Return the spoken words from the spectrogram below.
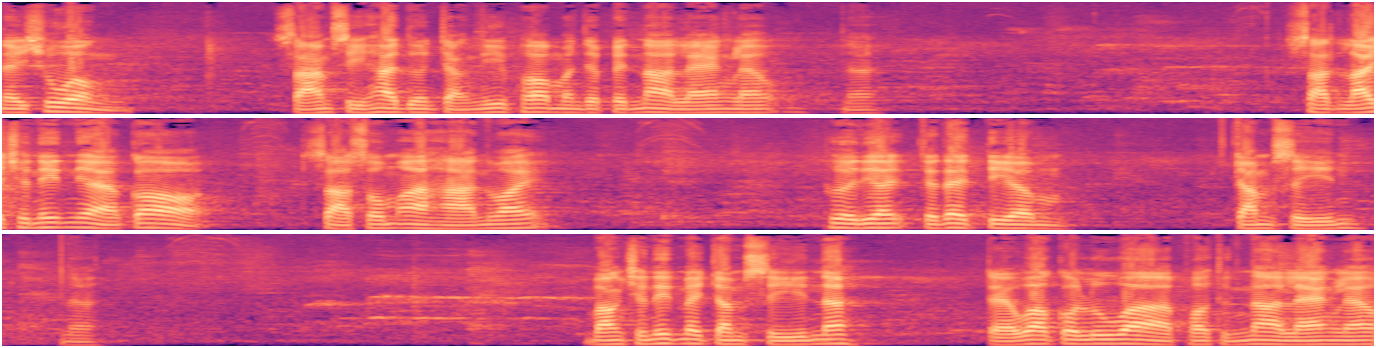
ในช่วงสามสี่ห้าเดือนจากนี้ เพราะมันจะเป็นหน้าแรงแล้วนะสัตว์หลายชนิดเนี่ยก็สะสมอาหารไว้ เพื่อที่จะได้เตรียมจำศีลนะบางชนิดไม่จำศีลนะ แต่ว่าก็รู้ว่าพอถึงหน้าแรงแล้ว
